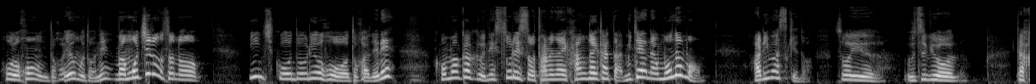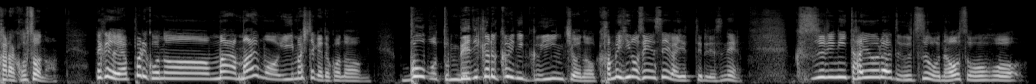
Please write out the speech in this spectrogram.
本とか読むとね。まあもちろんその、認知行動療法とかでね、細かくね、ストレスをためない考え方みたいなものもありますけど、そういううつ病だからこその。だけどやっぱりこの、まあ前も言いましたけど、この、ボーボットメディカルクリニック委員長の亀広先生が言ってるですね、薬に頼らずうつを治す方法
